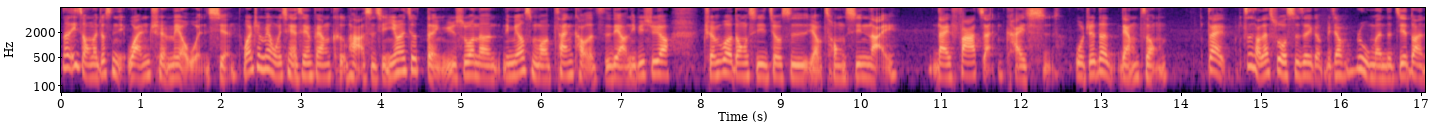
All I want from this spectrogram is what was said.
那一种呢，就是你完全没有文献，完全没有文献也是件非常可怕的事情，因为就等于说呢，你没有什么参考的资料，你必须要全部的东西就是要重新来来发展开始。我觉得两种在至少在硕士这个比较入门的阶段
